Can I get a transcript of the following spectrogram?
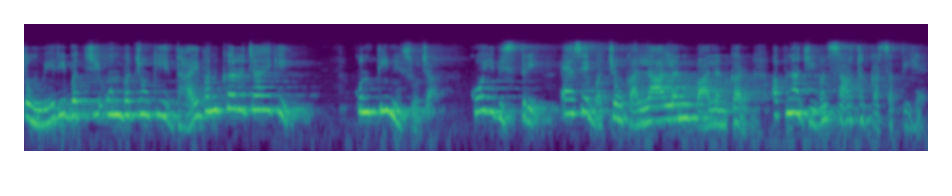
तो मेरी बच्ची उन बच्चों की धाय बनकर जाएगी। कुंती ने सोचा, कोई भी स्त्री ऐसे बच्चों का लालन पालन कर अपना जीवन सार्थक कर सकती है।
